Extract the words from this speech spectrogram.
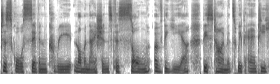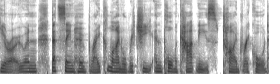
to score seven career nominations for Song of the Year. This time it's with Anti-Hero, and that's seen her break Lionel Richie and Paul McCartney McCartney's tied record.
